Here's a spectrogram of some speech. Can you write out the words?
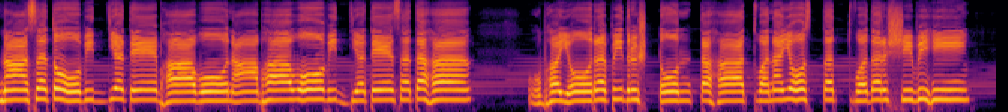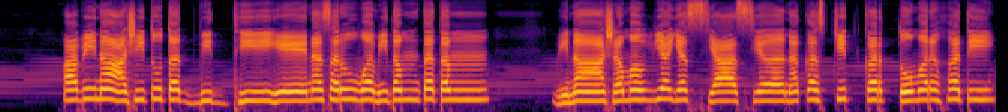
नासतो विद्यते भावो नाभावो विद्यते सतः। उभयोरपि दृष्टोऽन्तः त्वनयोस्तत्त्वदर्शिभिः। अविनाशि तु तद्विद्धि येन सर्वमिदं ततम् विनाशमव्ययस्यास्य न कश्चित् कर्तुमर्हति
